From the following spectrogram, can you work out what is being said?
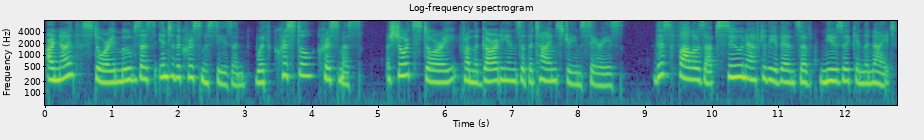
Our ninth story moves us into the Christmas season with Crystal Christmas, a short story from the Guardians of the Time Stream series. This follows up soon after the events of Music in the Night,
